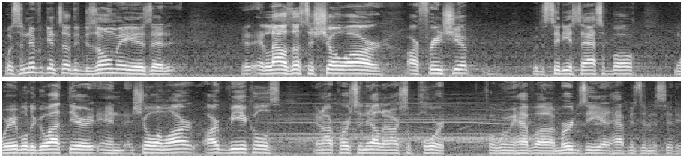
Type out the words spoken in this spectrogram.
What significance of the Dezome is that it allows us to show our, our friendship with the city of Sasebo. We're able to go out there and show them our, our vehicles and our personnel and our support for when we have an emergency that happens in the city.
